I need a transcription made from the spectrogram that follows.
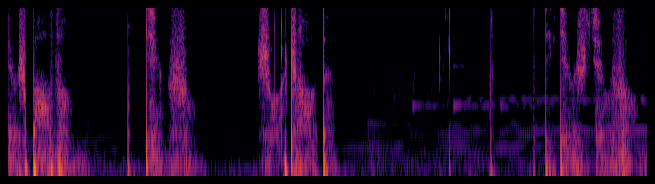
九十八封情书，是我抄的。第九十九封。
